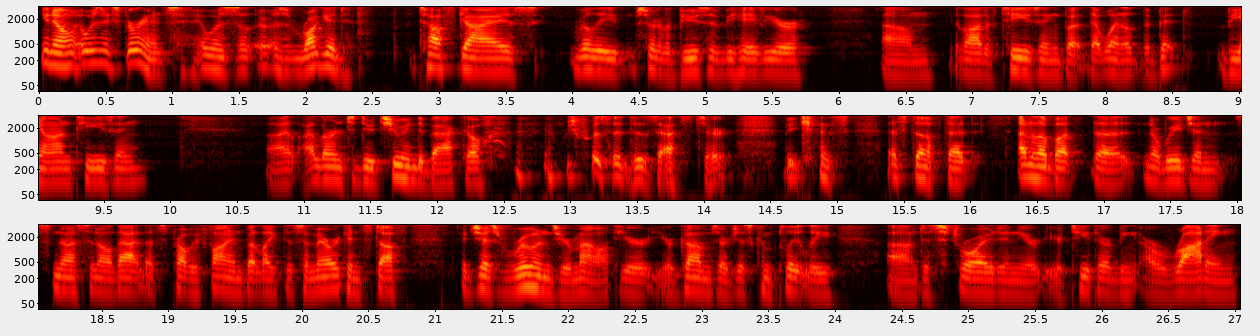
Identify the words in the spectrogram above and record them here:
you know, it was an experience. It was it was rugged, tough guys, really sort of abusive behavior, um, a lot of teasing, but that went a bit beyond teasing. I, I learned to do chewing tobacco, which was a disaster because that stuff that I don't know about the Norwegian snus and all that. That's probably fine, but like this American stuff, it just ruins your mouth. Your your gums are just completely uh, destroyed and your, your teeth are being are rotting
